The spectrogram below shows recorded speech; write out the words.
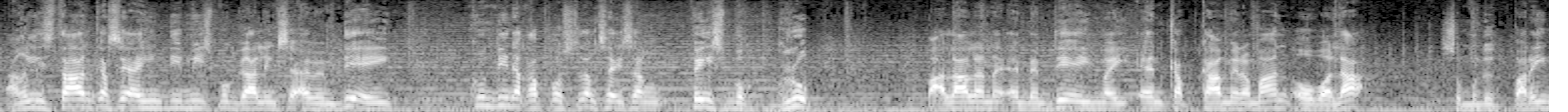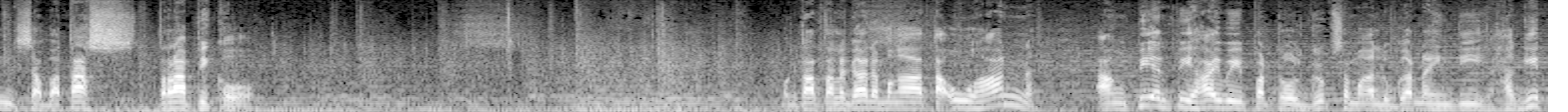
Ang listahan kasi ay hindi mismo galing sa MMDA, kundi nakapost lang sa isang Facebook group. Paalala ng MMDA may NCAP cameraman o wala, sumunod pa rin sa batas trapiko. Magtatalaga ng mga tauhan ang PNP Highway Patrol Group sa mga lugar na hindi hagip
